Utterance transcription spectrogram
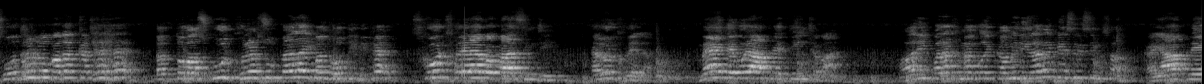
सोधन लोग अगत कथे है। तब तो आ स्कूल खुलने से पहले ही बंद होती दिखे। स्कूल खुलेला गोपाल सिंह जी ज़रूर खुलेला मैं देवरा अपने तीन जवान। हमारी परख में कोई कमी नहीं रहे केसरी सिंह साहब। कहीं आपने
